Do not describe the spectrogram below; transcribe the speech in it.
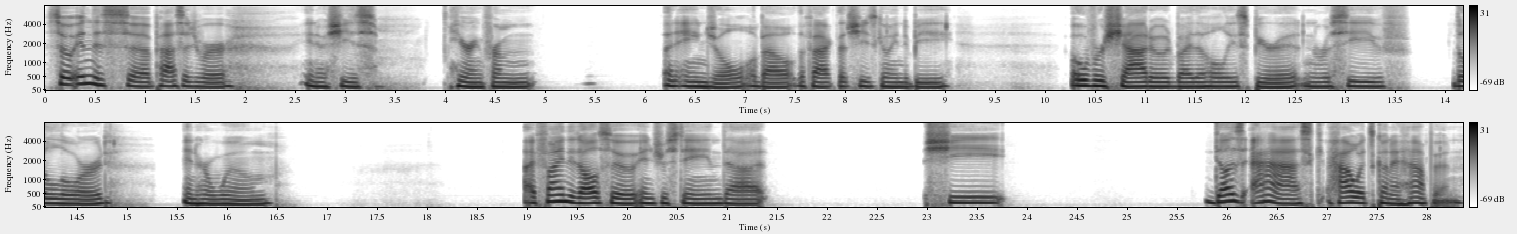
So in this uh, passage where, you know, she's hearing from an angel about the fact that she's going to be overshadowed by the Holy Spirit and receive the Lord in her womb. I find it also interesting that she does ask how it's going to happen.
